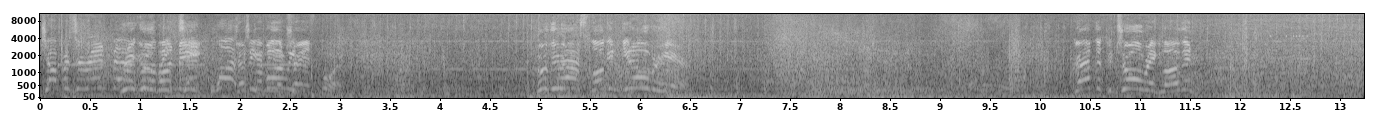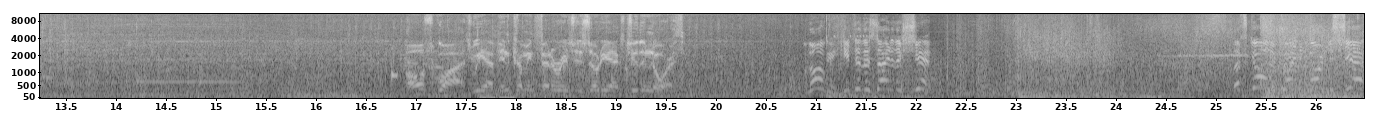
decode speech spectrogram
Choppers are inbound! Regroup We'll on me! Just give me the we- transport. Move your ass, Logan! Get over here! Grab the control rig, Logan! All squads, we have incoming Federation Zodiacs to the north. Logan, get to the side of the ship! Let's go! They're trying to board the ship!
